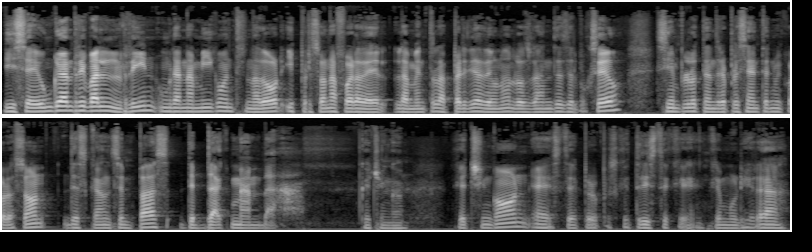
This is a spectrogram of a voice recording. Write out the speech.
Dice, un gran rival en el ring, un gran amigo, entrenador y persona fuera de él. Lamento la pérdida de uno de los grandes del boxeo. Siempre lo tendré presente en mi corazón. Descanse en paz, The Black Mamba. Qué chingón. Qué chingón, este, pero pues qué triste que, que muriera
